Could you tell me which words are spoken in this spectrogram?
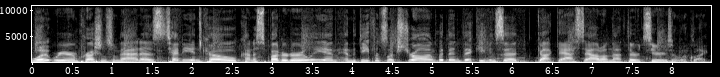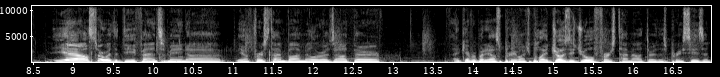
What were your impressions from that as Teddy and co kind of sputtered early and, and the defense looked strong, but then Vic even said got gassed out on that third series, it looked like. Yeah, I'll start with the defense. I mean, uh, you know, first time Von Miller was out there. I think everybody else pretty much played. Josey Jewell, first time out there this preseason.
